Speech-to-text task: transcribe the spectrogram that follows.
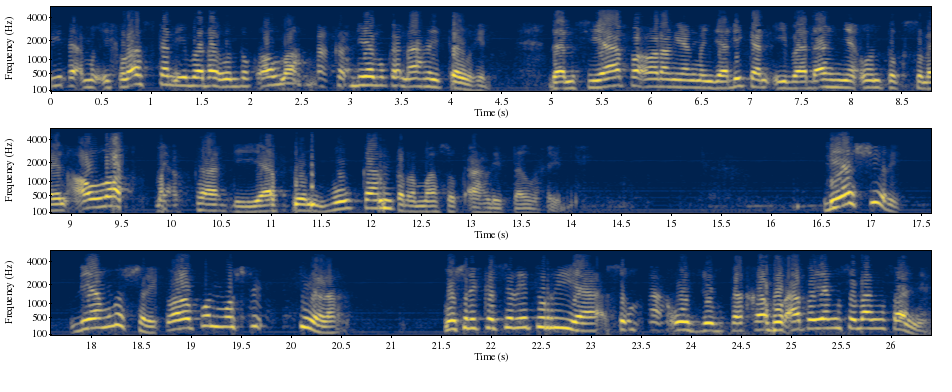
tidak mengikhlaskan ibadah untuk Allah, maka dia bukan ahli tauhid. Dan siapa orang yang menjadikan ibadahnya untuk selain Allah, maka dia pun bukan termasuk ahli tauhid. Dia syirik, dia musyrik, walaupun musyrik kecil. Musyrik kecil itu ria, sumah, ujub, takabur, atau yang sebangsanya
